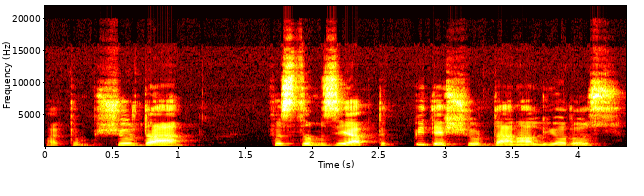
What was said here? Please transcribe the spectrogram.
Bakın şuradan fıstığımızı yaptık. Bir de şuradan alıyoruz.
